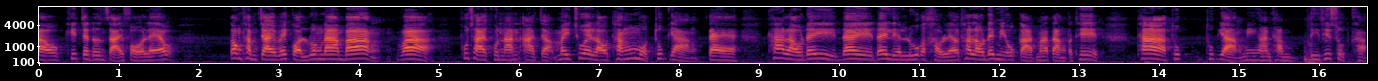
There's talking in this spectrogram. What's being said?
เราคิดจะเดินสายฝอแล้ว ต้องทำใจไว้ก่อนล่วงหน้าบ้าง ว่าผู้ชายคนนั้นอาจจะไม่ช่วยเราทั้งหมดทุกอย่าง แต่ถ้าเราได้ได้ได้เรียนรู้กับเขาแล้ว ถ้าเราได้มีโอกาสมาต่างประเทศ ถ้าทุกทุกอย่างมีงานทำดีที่สุดค่ะ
